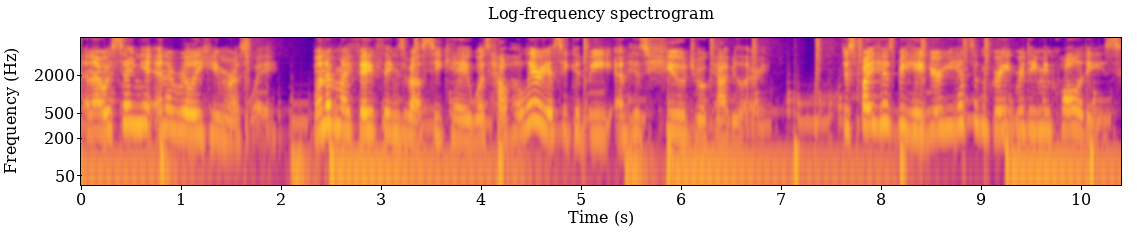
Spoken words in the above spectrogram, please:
And I was saying it in a really humorous way. One of my fave things about CK was how hilarious he could be and his huge vocabulary. Despite his behavior, he had some great redeeming qualities.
